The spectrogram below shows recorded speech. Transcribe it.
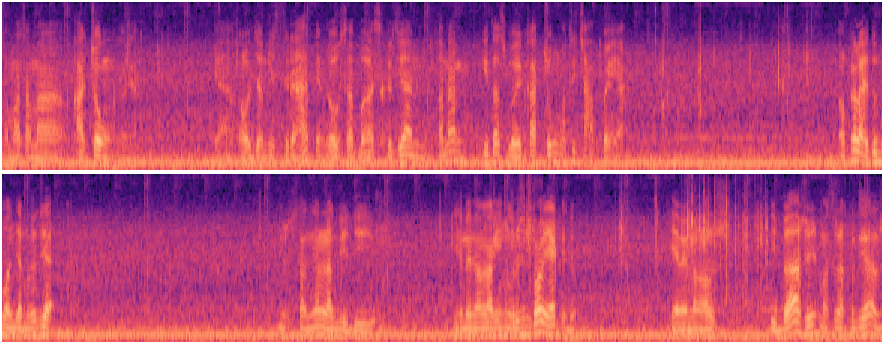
Sama-sama kacung misalnya ya kalau jam istirahat ya nggak usah bahas kerjaan karena kita sebagai kacung pasti capek ya. Oke lah itu bukan jam kerja. Misalnya lagi di ya memang lagi ngurusin proyek gitu. Ya memang harus dibahas sih masalah kerjaan.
